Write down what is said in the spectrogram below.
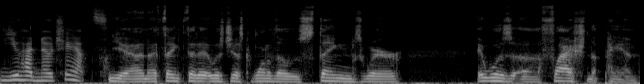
you had no chance. Yeah, and I think that it was just one of those things where it was a flash in the pan.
